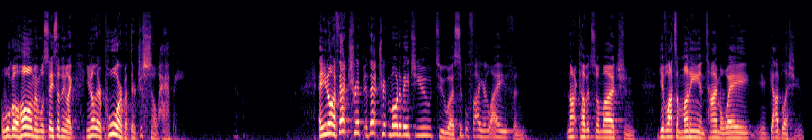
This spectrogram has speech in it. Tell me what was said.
And we'll go home and we'll say something like, you know, they're poor, but they're just so happy. And you know, if that trip, if that trip motivates you to uh, simplify your life and not covet so much and give lots of money and time away, God bless you.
